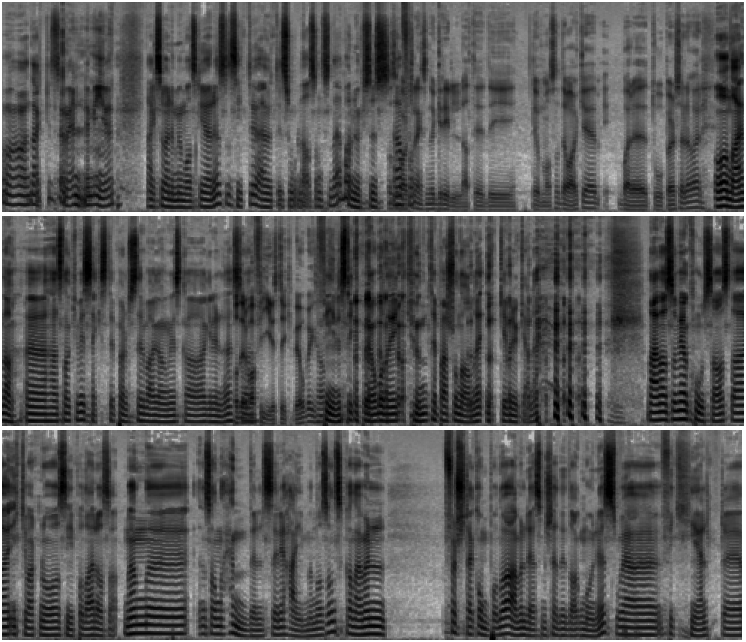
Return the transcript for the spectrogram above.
og det er ikke så veldig mye Det er ikke så veldig mye man skal gjøre, så sitter jeg ute i sola og sånn, så det er bare luksus. Og så var det ikke så lenge siden du grilla til de jobbene også. Det var jo ikke bare to pølser det var. Å nei da. eh, her snakker vi 60 pølser hver gang vi skal grille. Og dere var fire stykker på jobb, ikke sant? fire stykker på jobb, og det gikk kun til personalet, ikke brukerne. Nei, altså Vi har kosa oss. Det har ikke vært noe å si på der, altså. Men uh, sånn hendelser i heimen og sånn, så kan jeg vel første jeg kommer på da, er vel det som skjedde i dag morges, hvor jeg fikk helt eh,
